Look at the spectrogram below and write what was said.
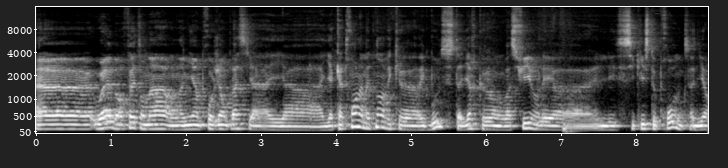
Euh, ouais, bah en fait, on a, on a mis un projet en place il y a, il y a, il y a 4 ans là maintenant avec, euh, avec Bulls, c'est-à-dire qu'on va suivre les, euh, les cyclistes pro, donc c'est-à-dire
